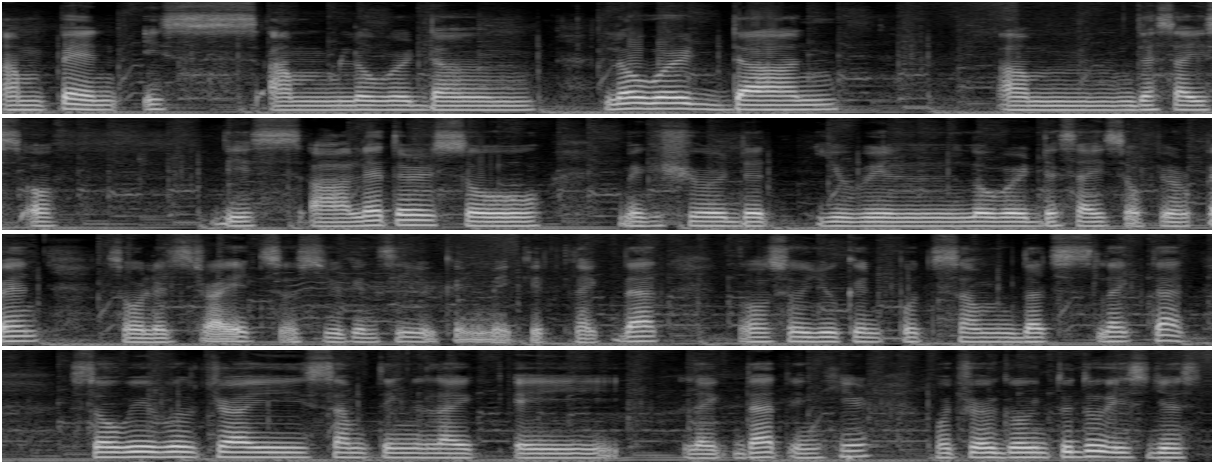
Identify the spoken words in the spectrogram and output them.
um, pen is um, lower than lower than um, the size of this uh, letter. So make sure that you will lower the size of your pen. So let's try it. So as you can see you can make it like that. Also you can put some dots like that. So we will try something like a like that in here. What you're going to do is just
